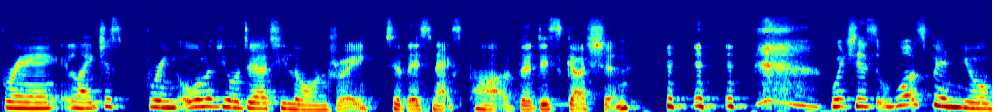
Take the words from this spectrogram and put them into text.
bring like just bring all of your dirty laundry to this next part of the discussion which is what's been your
